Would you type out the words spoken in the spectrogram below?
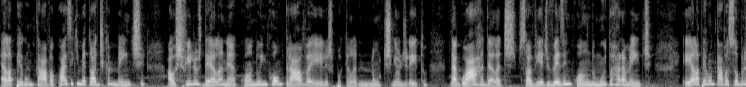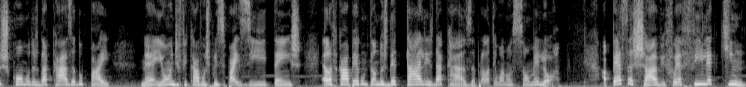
ela perguntava quase que metodicamente aos filhos dela, né, quando encontrava eles, porque ela não tinha o direito da guarda, ela só via de vez em quando, muito raramente. E ela perguntava sobre os cômodos da casa do pai, né? E onde ficavam os principais itens. Ela ficava perguntando os detalhes da casa para ela ter uma noção melhor. A peça-chave foi a filha Kim,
